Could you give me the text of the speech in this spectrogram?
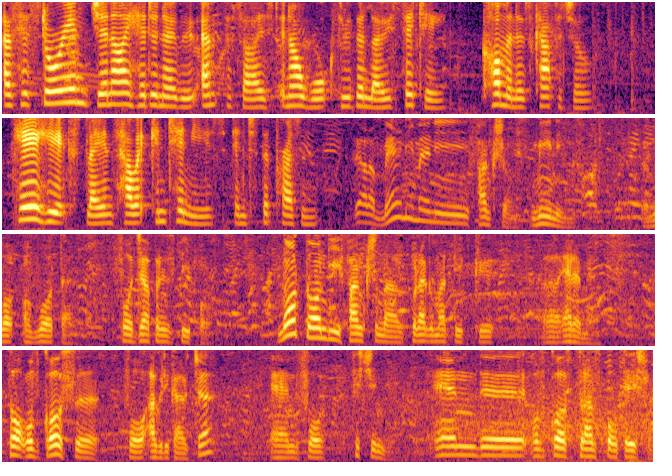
as historian Jinnai Hidenobu emphasized in our walk through the Low City, Commoner's capital. Here he explains how it continues into the present. There are many, many functions, meanings of water for Japanese people. Not only functional, pragmatic uh, elements. So, of course, uh, for agriculture and for fishing, and uh, of course, transportation.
